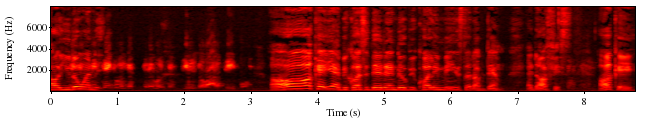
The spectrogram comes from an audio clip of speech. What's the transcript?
Oh, you don't want. it, it would confuse a lot of people. Oh, okay, yeah, because they, then they'll be calling me instead of them at the office. Okay,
